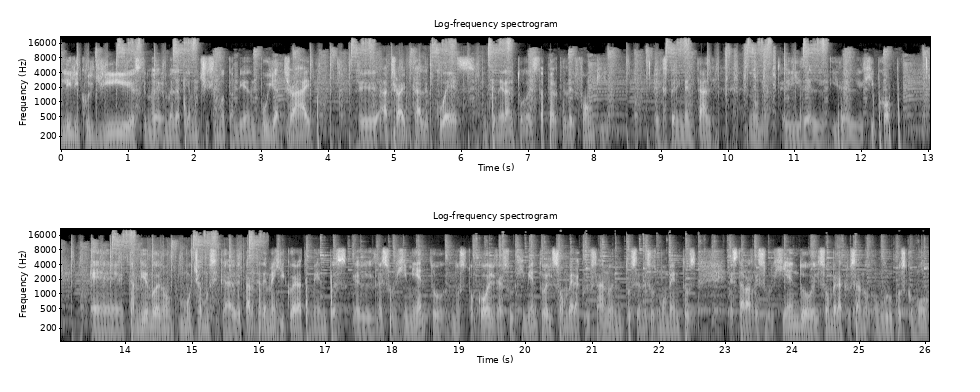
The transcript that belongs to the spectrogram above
Lily Cool G, este, me, me latía muchísimo también Booyah Tribe. Eh, a Tribe Called Quest, en general toda esta parte del funky experimental y, del, y del hip hop. Eh, también, bueno, mucha música de parte de México era también, pues, el resurgimiento, nos tocó el resurgimiento del son veracruzano, entonces en esos momentos estaba resurgiendo el son veracruzano con grupos como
